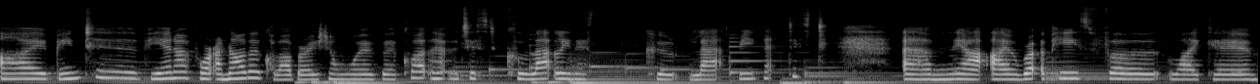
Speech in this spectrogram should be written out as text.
I've been to Vienna for another collaboration with a clarinetist, clarinetist, clarinetist. Um, yeah, I wrote a piece for like a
